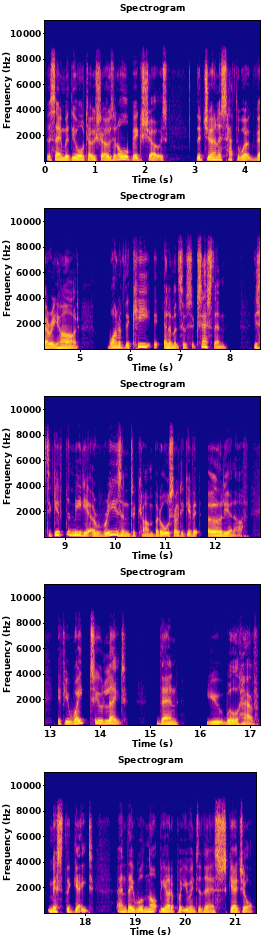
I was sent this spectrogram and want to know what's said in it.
The same with the auto shows and all big shows. The journalists have to work very hard. One of the key elements of success then is to give the media a reason to come but also to give it early enough if you wait too late then you will have missed the gate and they will not be able to put you into their schedule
